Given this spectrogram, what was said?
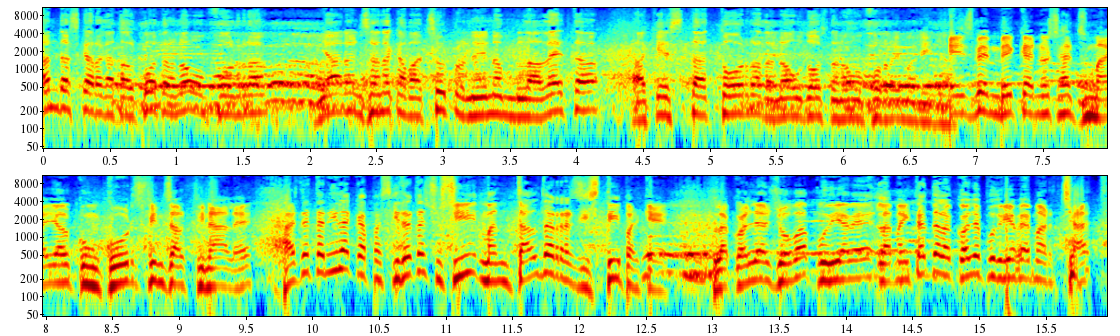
han descarregat el 4 de 9 en folre i ara ens han acabat sorprenent amb l'aleta aquesta torre de 9-2 de 9 en folre i manilla. És ben bé que no saps mai el concurs fins al final, eh? Has de tenir la capacitat, això sí, mental de resistir, perquè la colla jove podria haver... La meitat de la colla podria haver marxat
